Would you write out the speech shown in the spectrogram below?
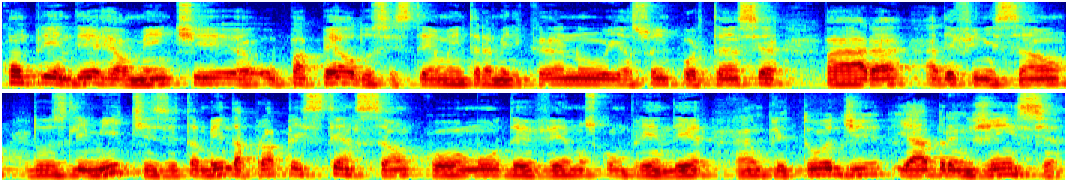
compreender realmente eh, o papel do sistema interamericano e a sua importância para a definição dos limites e também da própria extensão, como devemos compreender a amplitude e a abrangência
